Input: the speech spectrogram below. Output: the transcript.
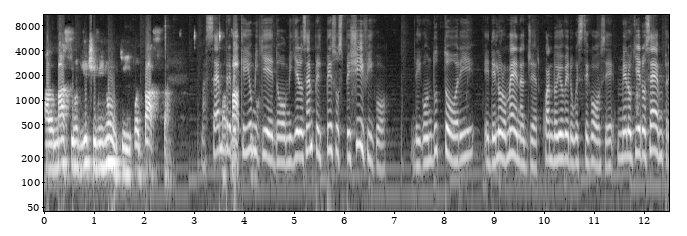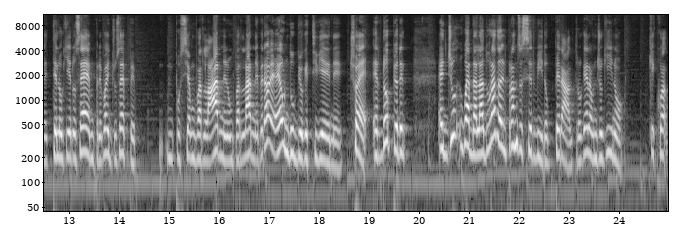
Al massimo 10 minuti, poi basta. Ma sempre Ma perché io mi chiedo, mi chiedo sempre il peso specifico dei conduttori e dei loro manager quando io vedo queste cose. Me lo chiedo sempre, te lo chiedo sempre. Poi Giuseppe possiamo parlarne, non parlarne, però è un dubbio che ti viene. Cioè, è il doppio del... È giu- guarda, la durata del pranzo è servito, peraltro, che era un giochino che qua-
